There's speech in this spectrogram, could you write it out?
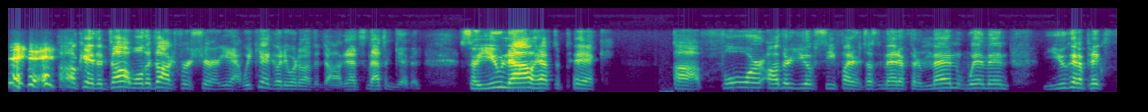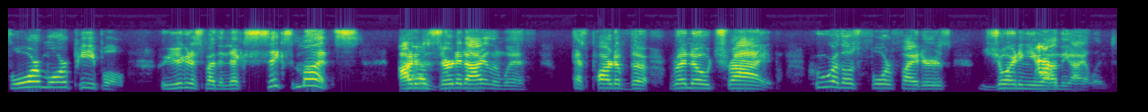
Okay, the dog. Well, the dog for sure. Yeah, we can't go anywhere without the dog. That's that's a given. So you now have to pick uh, four other UFC fighters. Doesn't matter if they're men, women. You're gonna pick four more people who you're gonna spend the next six months on a Oh. deserted island with as part of the Reneau tribe. Who are those four fighters joining you Oh. on the island?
